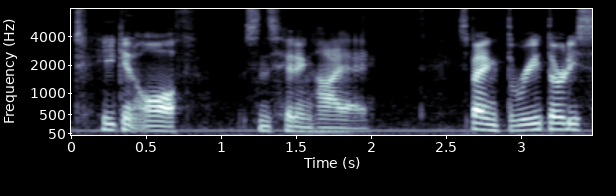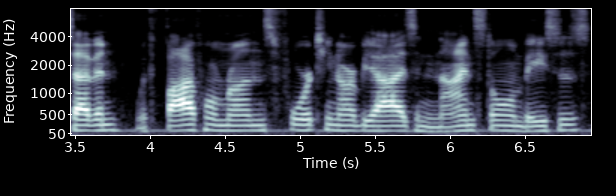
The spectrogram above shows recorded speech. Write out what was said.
taken off since hitting high A. He's batting 337 with five home runs, 14 RBIs, and nine stolen bases,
